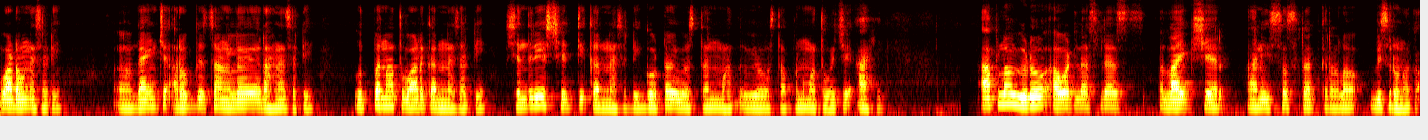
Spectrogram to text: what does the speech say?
वाढवण्यासाठी गायींचे आरोग्य चांगलं राहण्यासाठी उत्पन्नात वाढ करण्यासाठी सेंद्रिय शेती करण्यासाठी गोठा व्यवस्थान मह व्यवस्थापन महत्त्वाचे आहे. आपला व्हिडिओ आवडला असल्यास लाईक शेअर आणि सबस्क्राईब करायला विसरू नका.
